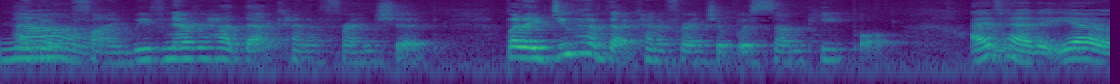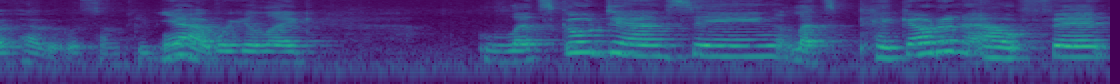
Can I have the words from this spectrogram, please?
I don't find. We've never had that kind of friendship. But I do have that kind of friendship with some people. I've had it, yeah, I've had it with some people. Yeah, where you're like, let's go dancing, let's pick out an outfit,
